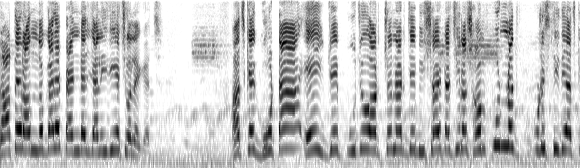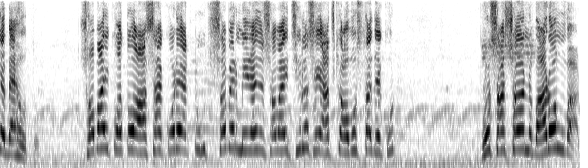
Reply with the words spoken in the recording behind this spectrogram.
রাতের অন্ধকারে প্যান্ডেল জ্বালিয়ে দিয়ে চলে গেছে। আজকে গোটা এই যে পুজো অর্চনার যে বিষয়টা ছিল, সম্পূর্ণ পরিস্থিতি আজকে ব্যাহত। সবাই কত আশা করে, একটা উৎসবের মেজাজে সবাই ছিল, সেই আজকে অবস্থা দেখুন। প্রশাসন বারংবার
